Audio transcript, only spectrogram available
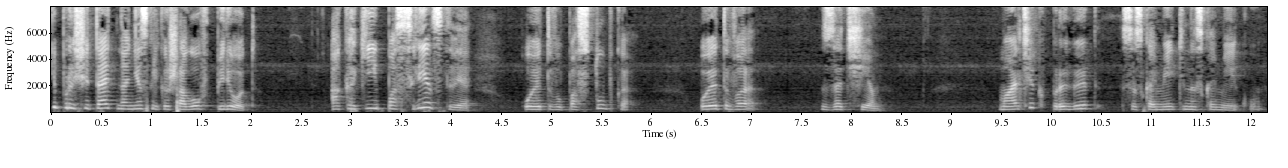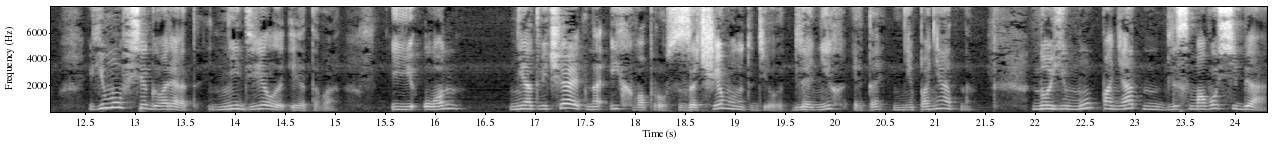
и просчитать на несколько шагов вперед. А какие последствия у этого поступка, у этого зачем? Мальчик прыгает со скамейки на скамейку. Ему все говорят, не делай этого. И он не отвечает на их вопрос, зачем он это делает. Для них это непонятно. Но ему понятно для самого себя.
